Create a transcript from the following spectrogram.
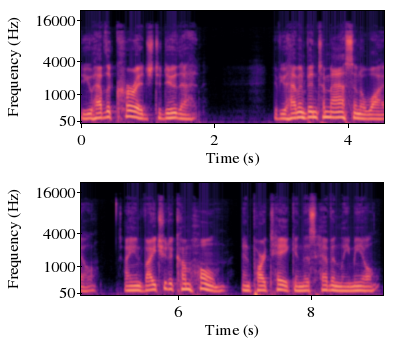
Do you have the courage to do that? If you haven't been to Mass in a while, I invite you to come home and partake in this heavenly meal.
